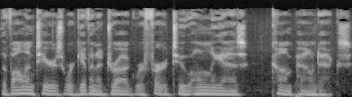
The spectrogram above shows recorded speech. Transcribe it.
the volunteers were given a drug referred to only as Compound X.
